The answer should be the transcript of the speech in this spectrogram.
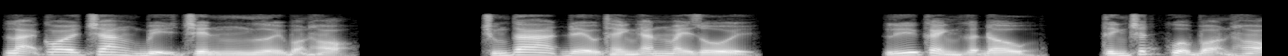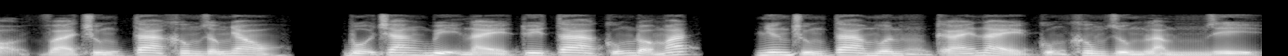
lại coi trang bị trên người bọn họ. Chúng ta đều thành ăn mày rồi. Lý cảnh gật đầu, tính chất của bọn họ và chúng ta không giống nhau, bộ trang bị này tuy ta cũng đỏ mắt, nhưng chúng ta muốn cái này cũng không dùng làm gì.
